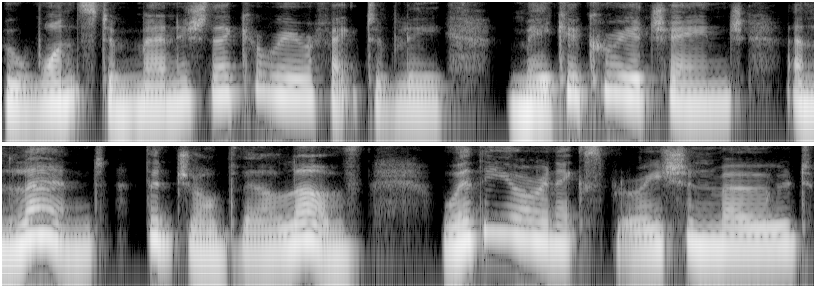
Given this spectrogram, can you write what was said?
who wants to manage their career effectively, make a career change, and land the job they'll love. Whether you're in exploration mode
